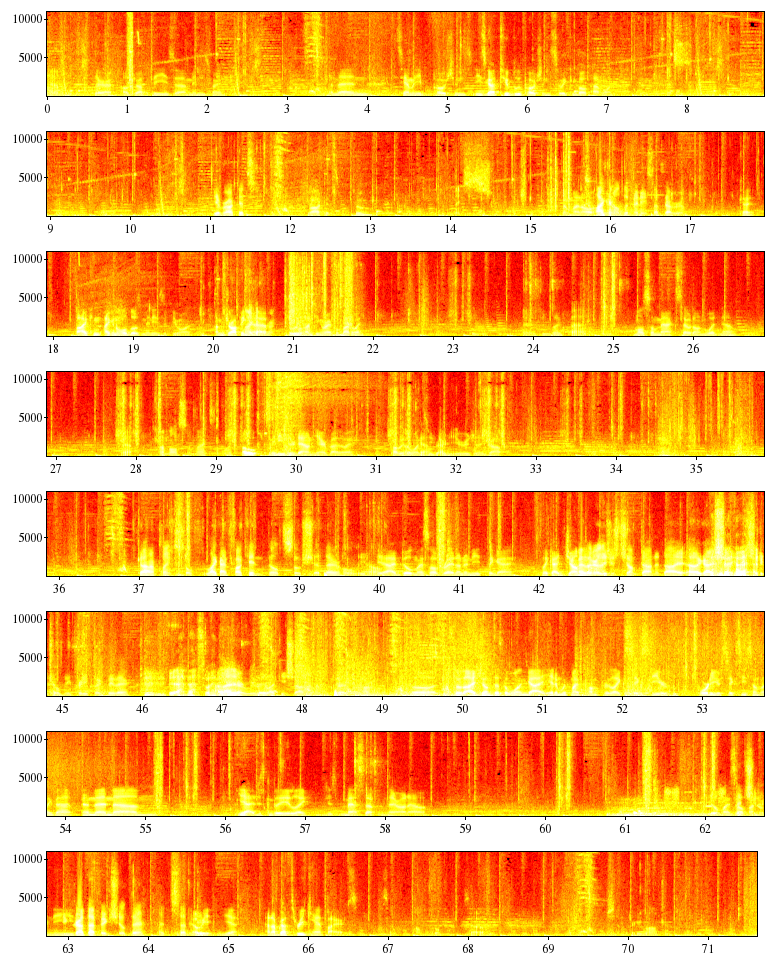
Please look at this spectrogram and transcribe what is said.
Yeah. There, I'll drop these uh, minis for him. And then, see how many potions. He's got two blue potions, so we can both have one. You have rockets? Rockets? Ooh, Nice. don't mind all. I can hold the minis, I've got room. Okay. Well, I can I can hold those minis if you want. I'm dropping I a blue hunting rifle, by the way. I do like that. I'm also maxed out on wood now. Yeah. I'm also maxing wood. Oh, minis are down here, by the way. Probably the Okay, ones you, you originally dropped. God, I'm playing so like I fucking built so shit there. Holy hell! Yeah, I built myself right underneath the guy. Like I jumped. I literally just jumped down and died. Uh, guy should have killed me pretty quickly there. yeah, that's what. I landed a really lucky shot. Oh, so I jumped at the one guy, hit him with my pump for like 60 or 40 or 60, something like that, and then um, yeah, just completely like just messed up from there on out. Built myself. You underneath. grab that big shield there at 70. Oh yeah, and I've got three campfires, Oh. So Pretty well.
